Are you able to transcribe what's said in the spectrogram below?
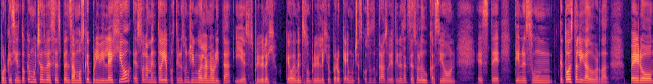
porque siento que muchas veces pensamos que privilegio es solamente, oye, pues tienes un chingo de lana ahorita y eso es privilegio, que obviamente es un privilegio, pero que hay muchas cosas detrás, oye, tienes acceso a la educación, este, tienes un, que todo está ligado, ¿verdad? Pero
